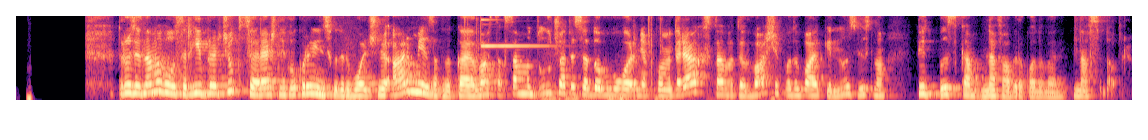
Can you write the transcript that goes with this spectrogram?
Друзі, з нами був Сергій Брачук, це речник української добровольчої армії. Закликаю вас так само долучатися до обговорення в коментарях, ставити ваші подобайки. Ну, звісно, підписка на фабрику новин. На все добре.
